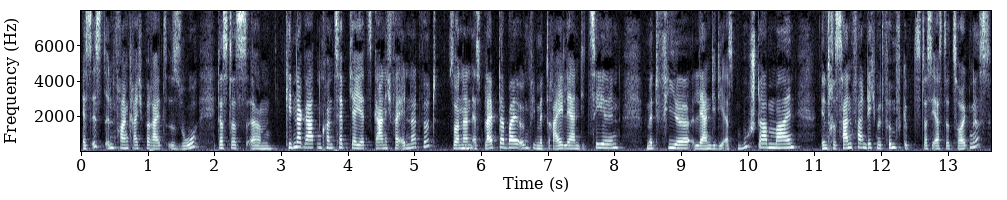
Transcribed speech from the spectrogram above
es ist in Frankreich bereits so, dass das ähm, Kindergartenkonzept ja jetzt gar nicht verändert wird, sondern es bleibt dabei, irgendwie mit drei lernen die zählen, mit vier lernen die die ersten Buchstaben malen. Interessant fand ich, mit fünf gibt's das erste Zeugnis.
